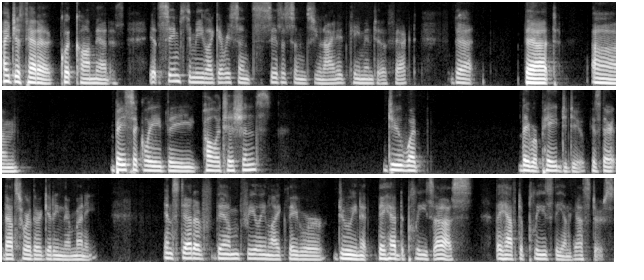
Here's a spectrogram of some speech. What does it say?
I just had a quick comment. It seems to me like ever since Citizens United came into effect, that that um, basically the politicians do what they were paid to do because they're that's where they're getting their money. Instead of them feeling like they were doing it they had to please us. They have to please the investors.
